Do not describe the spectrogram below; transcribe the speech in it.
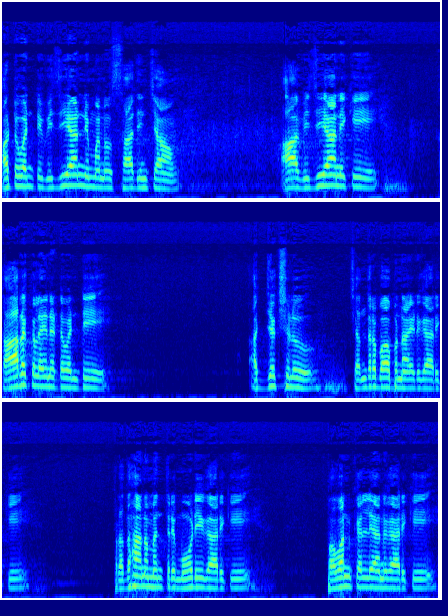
అటువంటి విజయాన్ని మనం సాధించాం. ఆ విజయానికి కారకులైనటువంటి అధ్యక్షులు చంద్రబాబు నాయుడు గారికి ప్రధానమంత్రి మోడీ గారికి పవన్ కళ్యాణ్ గారికి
